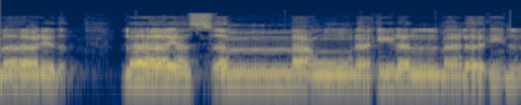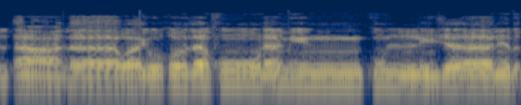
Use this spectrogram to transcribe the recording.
مارد لا يسمعون إلى الملأ الأعلى ويقذفون من كل جانب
